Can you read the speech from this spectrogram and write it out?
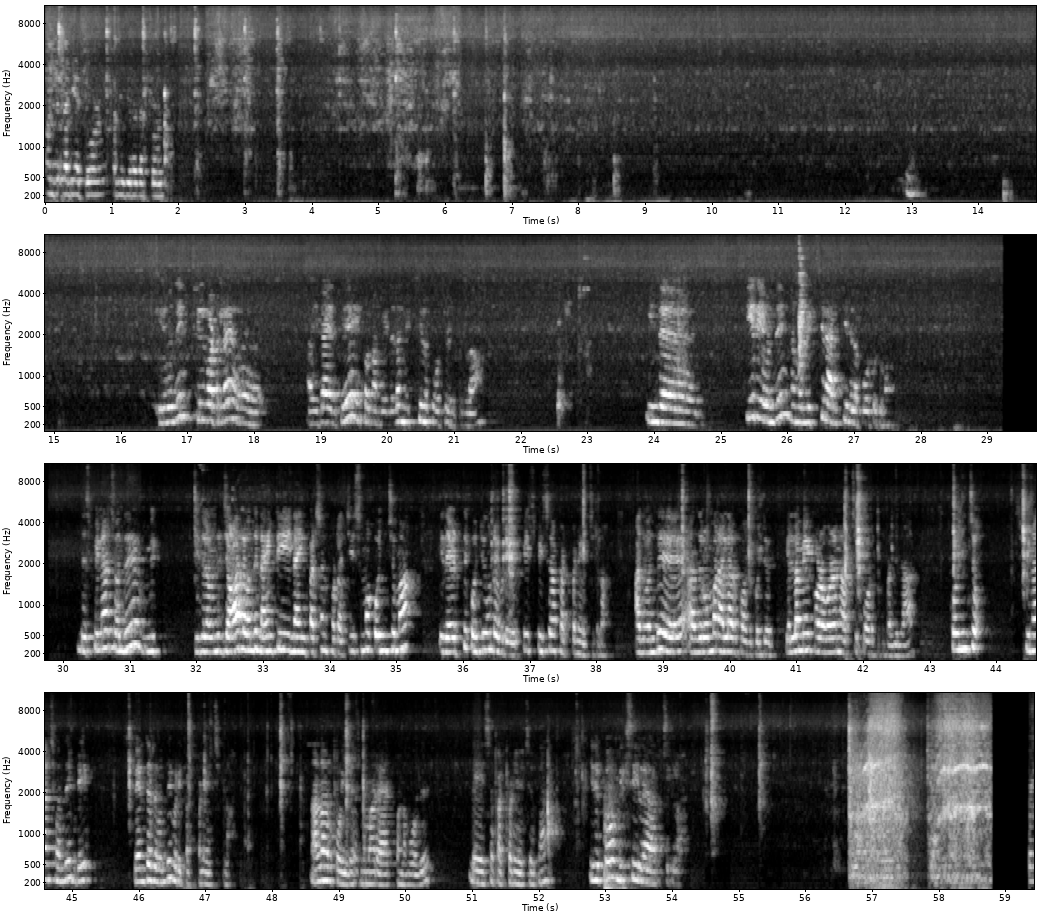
கொஞ்சம் தனியாத்தூள் கொஞ்சம் ஜீரகத்தூள் இது வந்து ஸ்டில் வாட்டரில் இதாக இருக்குது இப்போ நம்ம இதெல்லாம் மிக்சியில் போட்டு எடுத்துக்கலாம். இந்த கீரையை வந்து நம்ம மிக்சியில் அரைச்சி இதில் போட்டுக்கணும். இந்த ஸ்பினாச் வந்து மிக் இதில் வந்து ஜாரில் வந்து நைன்ட்டி நைன் பர்சன்ட் போட்டாச்சு. சும்மா கொஞ்சமாக இதை எடுத்து கொஞ்சோண்டு இப்படி பீஸ் பீஸாக கட் பண்ணி வச்சுக்கலாம். அது வந்து அது ரொம்ப நல்லாயிருக்கும் அது கொஞ்சம் எல்லாமே குழ குழன்னு அரைச்சி போடுறதுக்கு பதிலாக கொஞ்சம் ஸ்பினாச் வந்து இப்படி வெந்ததை வந்து இப்படி கட் பண்ணி வச்சுக்கலாம். நல்லாயிருக்கும் இது இந்த மாதிரி ஆட் பண்ணும்போது. லேசாக கட் பண்ணி வச்சுருக்கேன். இது இப்போ மிக்சியில் அரைச்சிக்கலாம்.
